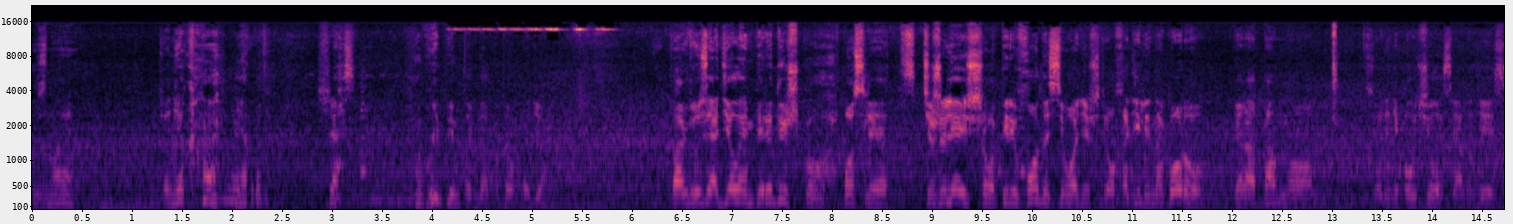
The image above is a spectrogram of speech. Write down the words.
Не знаю. У тебя некуда? Некуда. Сейчас выпьем тогда, потом пойдем. Так, друзья, делаем передышку после тяжелейшего перехода сегодняшнего. Ходили на гору, гора там, но сегодня не получилось. Я надеюсь,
